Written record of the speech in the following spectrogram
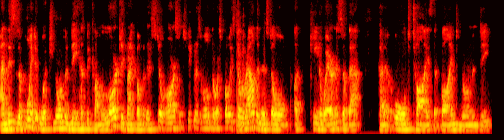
And this is a point at which Normandy has become largely Francophone, but there still are some speakers of Old Norse probably still around, and there's still a keen awareness of that kind of old ties that bind Normandy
